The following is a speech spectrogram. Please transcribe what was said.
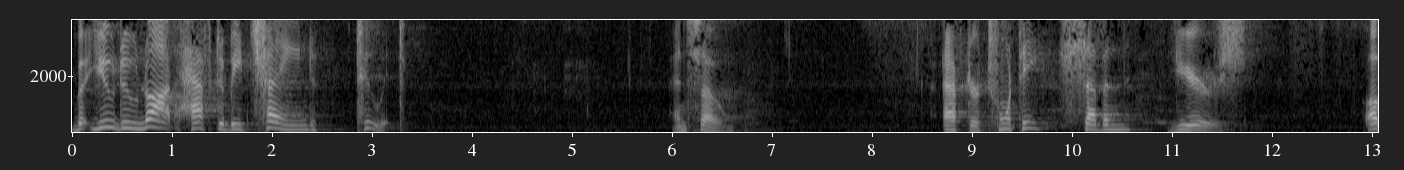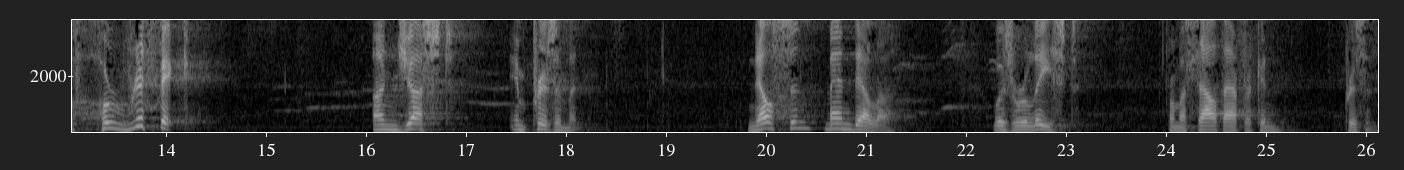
but you do not have to be chained to it. And so, after 27 years of horrific, unjust imprisonment. Nelson Mandela was released from a South African prison.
